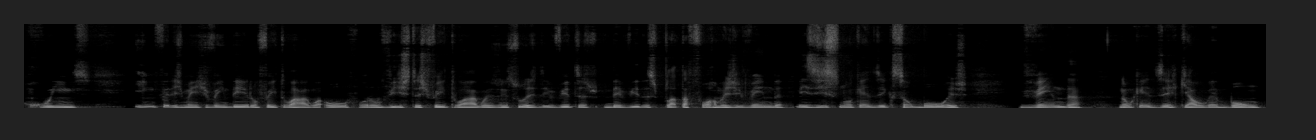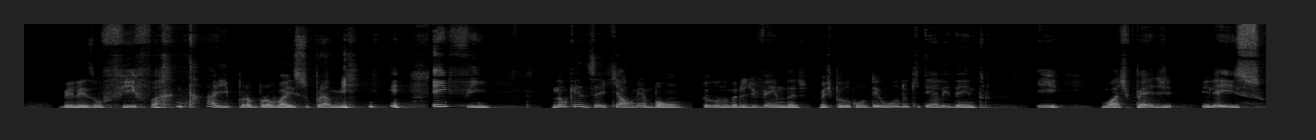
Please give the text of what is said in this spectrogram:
ruins. Infelizmente venderam feito água ou foram vistas feito água em suas devidas, devidas plataformas de venda. Mas isso não quer dizer que são boas. Venda não quer dizer que algo é bom. Beleza? O FIFA tá aí para provar isso para mim. Enfim, não quer dizer que algo é bom pelo número de vendas, mas pelo conteúdo que tem ali dentro. E o Watchpad, ele é isso.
